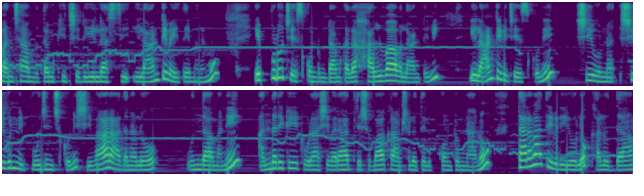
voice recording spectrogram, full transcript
పంచామృతం కిచిడి లస్సి ఇలాంటివైతే మనము ఎప్పుడూ చేసుకుంటుంటాం కదా. హల్వా లాంటివి ఇలాంటివి చేసుకుని శివుని శివుణ్ణి పూజించుకొని శివారాధనలో ఉందామని అందరికీ కూడా శివరాత్రి శుభాకాంక్షలు తెలుపుకుంటున్నాను. తర్వాతి వీడియోలో కలుద్దాం.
